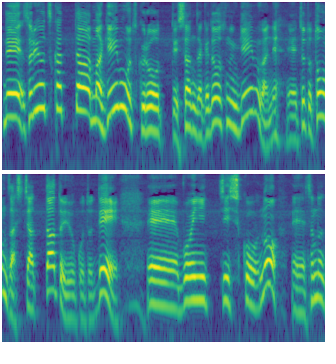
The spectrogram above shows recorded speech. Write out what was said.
でそれを使った、まあ、ゲームを作ろうってしたんだけどそのゲームがね、えー、ちょっと頓挫しちゃったということで、えー、ボイニッチ思考の、え、その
